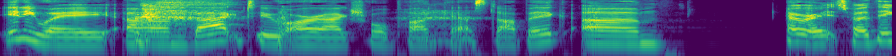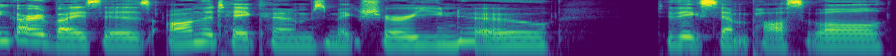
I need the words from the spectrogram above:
Anyway, um, back to our actual podcast topic. Um, all right, so I think our advice is on the take homes, make sure you know to the extent possible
